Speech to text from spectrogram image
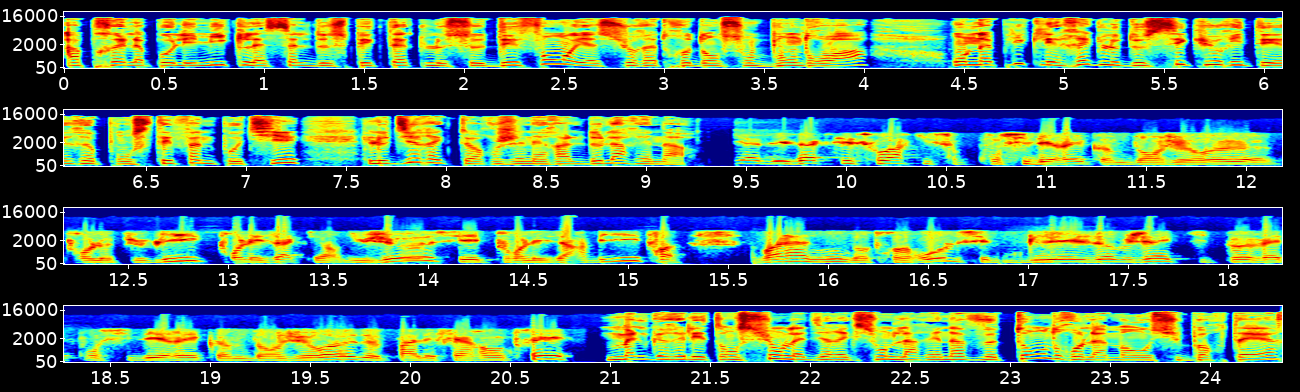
Après la polémique, la salle de spectacle se défend et assure être dans son bon droit. On applique les règles de sécurité, répond Stéphane Potier, le directeur général de l'Arena. Il y a des accessoires qui sont considérés comme dangereux pour le public, pour les acteurs du jeu, c'est pour les arbitres. Voilà, nous, notre rôle, c'est les objets qui peuvent être considérés comme dangereux, de ne pas les faire rentrer. Malgré les tensions, la direction de l'Arena veut tendre la main aux supporters.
